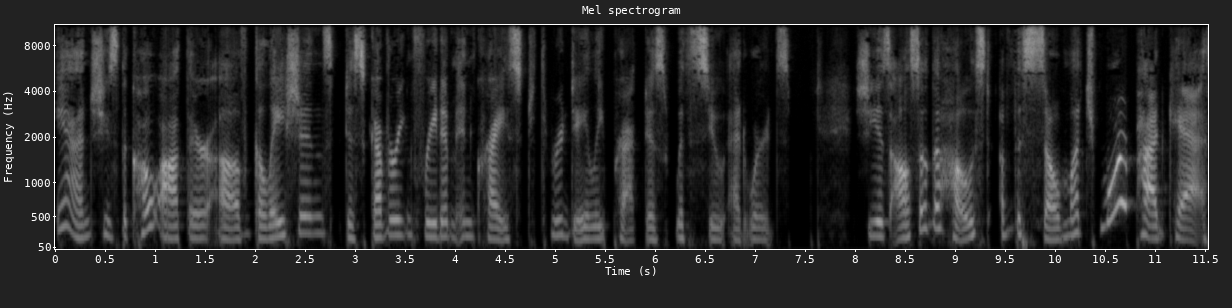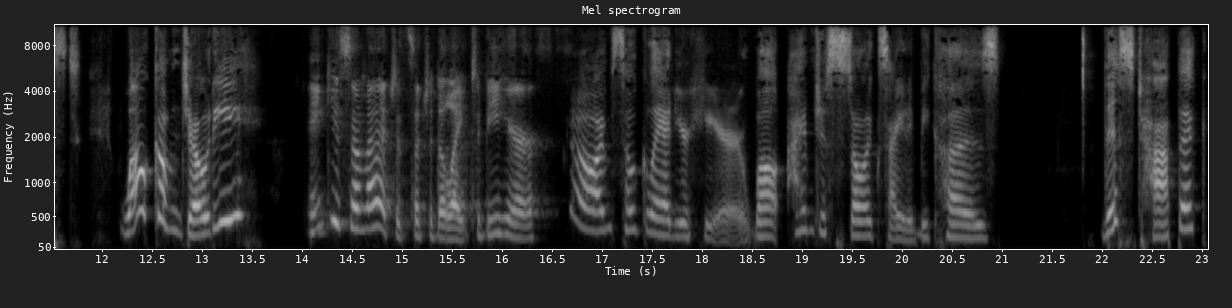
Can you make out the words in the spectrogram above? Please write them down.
And she's the co author of Galatians Discovering Freedom in Christ Through Daily Practice with Sue Edwards. She is also the host of the So Much More podcast. Welcome, Jody. Thank you so much. It's such a delight to be here. Oh, I'm so glad you're here. Well, I'm just so excited because this topic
